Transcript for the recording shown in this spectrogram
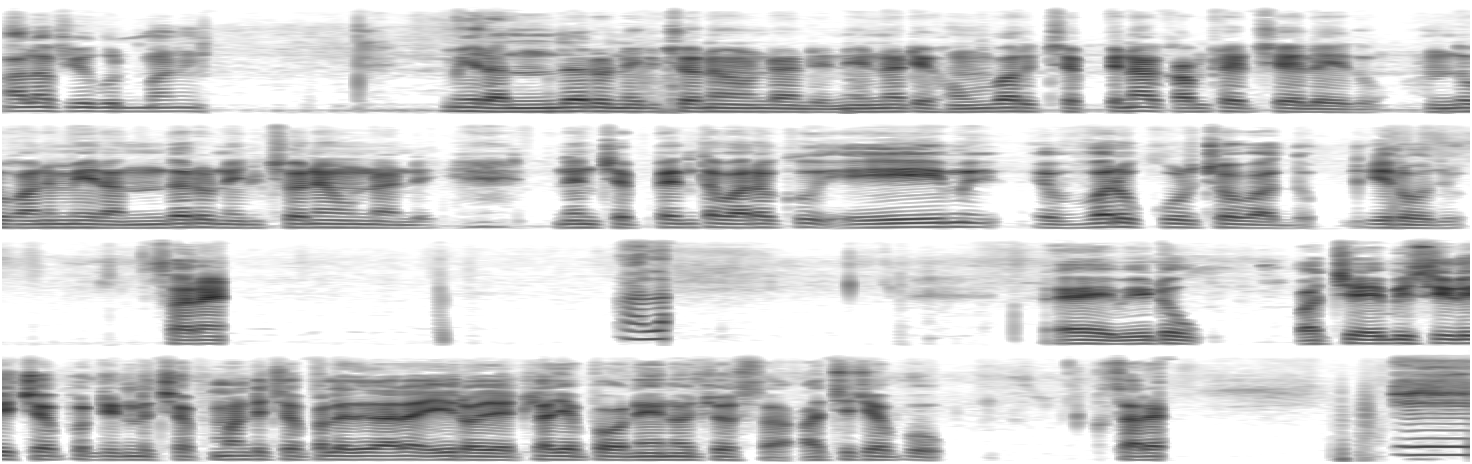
all of you good morning మీరందరూ నిల్చొనే ఉండండి. నిన్నటి హోంవర్క్ చెప్పినా కంప్లీట్ చేయలేదు. అందుకని మీరందరూ నిల్చొనే ఉండండి. నేను చెప్పేంత వరకు ఏమి ఎవ్వరు కూర్చోవద్దు ఈరోజు. సరే. అలా. ఏ వీటు వచ్చి ఏబిసిడి చెప్పు. నిన్న చెప్పమంటే చెప్పలేదు కదా. ఈరోజు ఎట్లా చెప్పావు? నేను వచ్చేస్తా వచ్చి చెప్పు. సరే. ఏ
